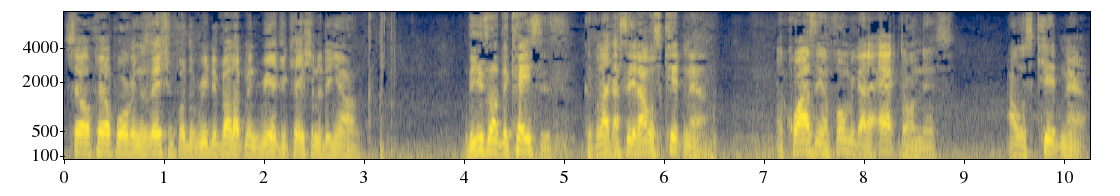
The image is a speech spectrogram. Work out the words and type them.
self-help organization for the redevelopment, re-education of the young. These are the cases. Because like I said, I was kidnapped. And Kweisi Mfume got to act on this. I was kidnapped.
